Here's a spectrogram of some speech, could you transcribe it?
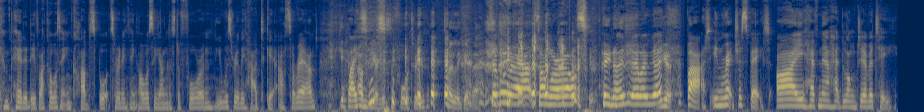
competitive. Like I wasn't in club sports or anything. I was the youngest of four, and it was really hard to get us around. Yeah, places. I'm the youngest of four too. totally get that. so we were out somewhere else. Who knows where we go? Yeah. But in retrospect, I have now had longevity.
